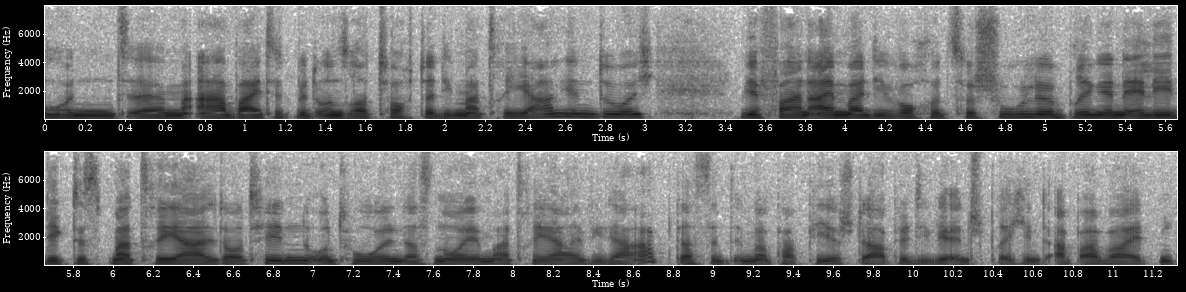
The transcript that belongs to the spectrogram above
und ähm, arbeitet mit unserer Tochter die Materialien durch. Wir fahren einmal die Woche zur Schule, bringen erledigtes Material dorthin und holen das neue Material wieder ab. Das sind immer Papierstapel, die wir entsprechend abarbeiten.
